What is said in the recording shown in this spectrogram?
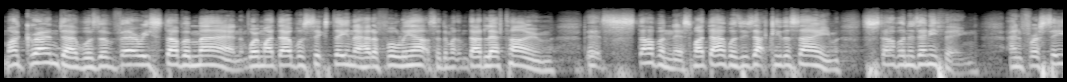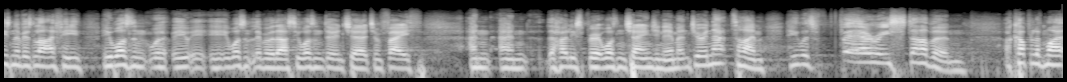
My granddad was a very stubborn man. When my dad was 16, they had a falling out, so my dad left home. It's stubbornness. My dad was exactly the same, stubborn as anything. And for a season of his life, he, he, wasn't, he, he wasn't living with us, he wasn't doing church and faith, and, and the Holy Spirit wasn't changing him. And during that time, he was very stubborn a couple of my,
